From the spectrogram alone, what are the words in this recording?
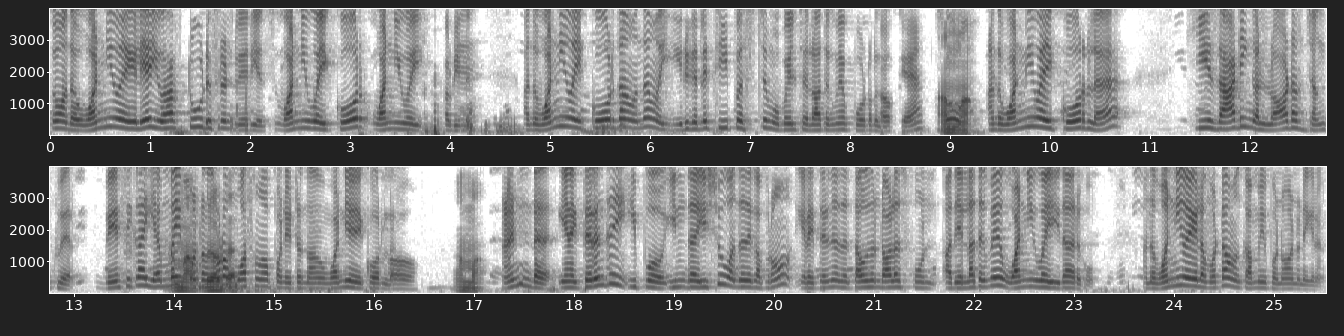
ஸோ அந்த ஒன் யூஐலேயே you have two different variants one UI core one UI அப்படின்னு. அந்த ஒன் யூஐ கோர் தான் வந்து அவன் இருக்கிறதுல சீப்பஸ்ட் மொபைல்ஸ் எல்லாத்துக்குமே போடுறது. ஓகே. அந்த ஒன் யூஐ கோர்ல he is adding a lot of junkware basically MI பண்றதோட bro. மோசமா பண்ணிட்டு இருந்தாங்க ஒன் யூஐ கோர்ல ஆமா. அண்ட் எனக்கு தெரிஞ்சு இப்போ இந்த இஷ்யூ வந்ததுக்கு அப்புறம் எனக்கு தெரிஞ்ச அந்த தௌசண்ட் டாலர்ஸ் ஃபோன் அது எல்லாத்துக்குமே ஒன் யூஐ தான் இருக்கும். அந்த ஒன் யூஐல மட்டும் அவன் கம்மி பண்ணுவான்னு நினைக்கிறேன்.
